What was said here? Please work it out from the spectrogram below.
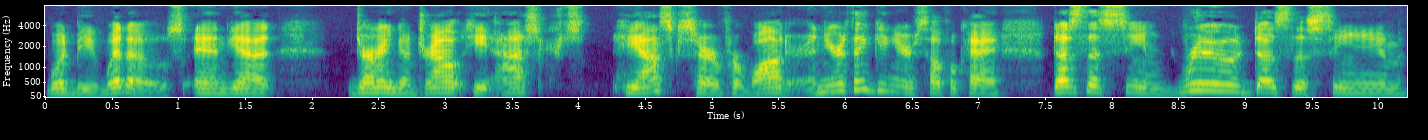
would be widows. And yet during a drought he asks he asks her for water. And you're thinking to yourself okay does this seem rude? Does this seem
